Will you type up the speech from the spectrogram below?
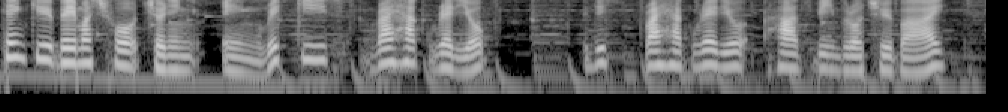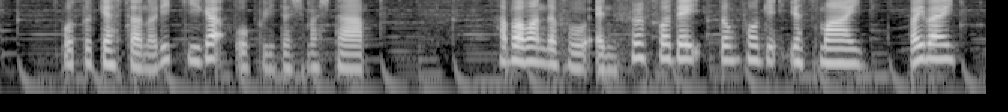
Thank you very much for tuning in Ricky's Right Hack Radio. This Right Hack Radio has been brought to you by ポッドキャスターのリッキーがお送りいたしました。Have a wonderful and fruitful day. Don't forget your smile. Bye bye.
